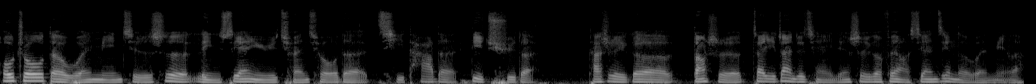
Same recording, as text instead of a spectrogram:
欧洲的文明其实是领先于全球的其他的地区的，它是一个当时在一战之前已经是一个非常先进的文明了。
